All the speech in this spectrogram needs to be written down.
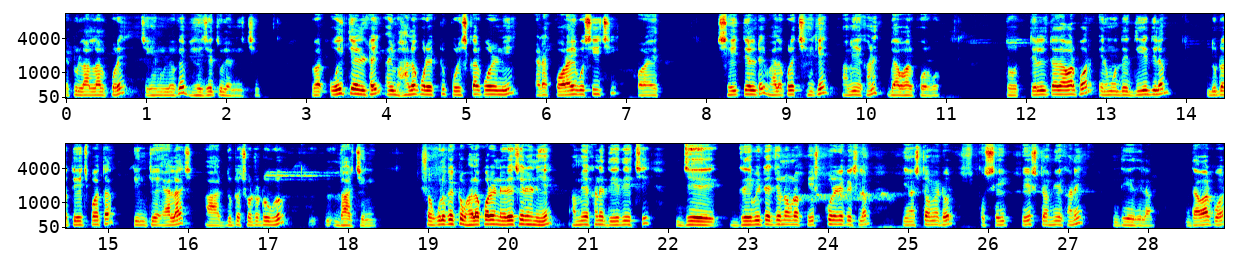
একটু লাল লাল করে চিকেনগুলোকে ভেজে তুলে নিচ্ছি। এবার ওই তেলটাই আমি ভালো করে একটু পরিষ্কার করে নিয়ে একটা কড়াই বসিয়েছি। কড়াই সেই তেলটাই ভালো করে ছেঁকে আমি এখানে ব্যবহার করব। তো তেলটা দেওয়ার পর এর মধ্যে দিয়ে দিলাম দুটো তেজপাতা, তিনটে এলাচ আর দুটো ছোটো টুকরো দারচিনি। সবগুলোকে একটু ভালো করে নেড়ে চেড়ে নিয়ে আমি এখানে দিয়ে দিচ্ছি যে গ্রেভিটার জন্য আমরা পেস্ট করে রেখেছিলাম, পেঁয়াজ টমেটোর তো সেই পেস্ট আমি এখানে দিয়ে দিলাম। দেওয়ার পর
